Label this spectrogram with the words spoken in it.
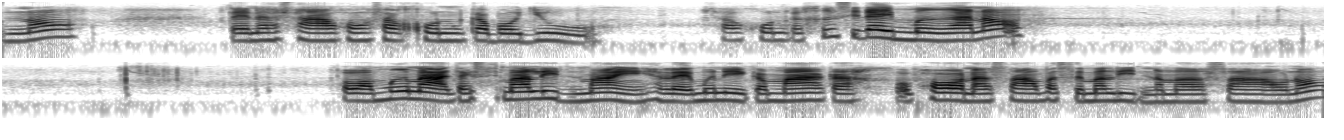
นเนาะแต่หน้าสาวของสาวคนกะบ่อยู่สาวคนก็คือสิได้เหมือเนาะ เพราะว่ามื้อหน้าจากสิมาลินใหม่อะไรมื้อนี้ก็มากอะบ่พ่อนาซาวว่าสิมาลินนำนาซาวเนาะ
